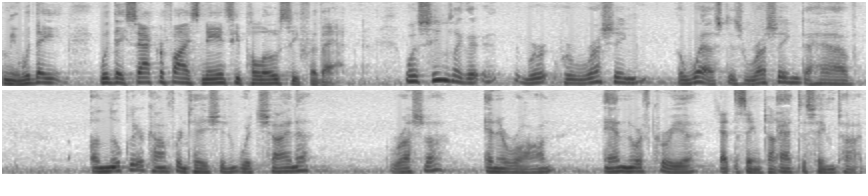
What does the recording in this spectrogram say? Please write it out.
I mean, would they, would they sacrifice Nancy Pelosi for that? Well, it seems like we're, we're rushing, the West is rushing to have a nuclear confrontation with China, Russia, and Iran, and North Korea at the same time. At the same time.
